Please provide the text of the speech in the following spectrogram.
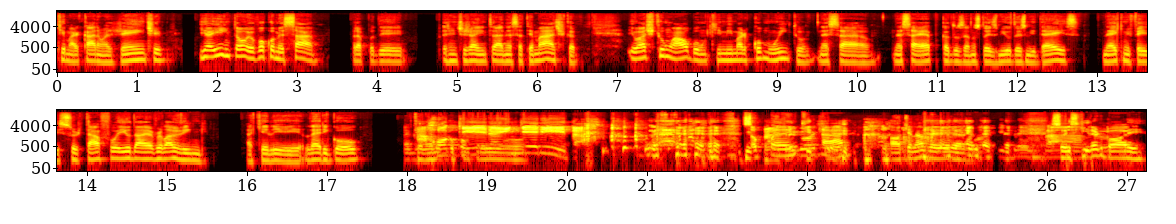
que marcaram a gente. E aí, então, eu vou começar para poder a gente já entrar nessa temática. Eu acho que um álbum que me marcou muito nessa, nessa época dos anos 2000, 2010, né, que me fez surtar foi o da Ever Lavigne, aquele Let It Go. A roqueira, hein, querida? Sou punk, tá? Rock na veia. Sou skater boy.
